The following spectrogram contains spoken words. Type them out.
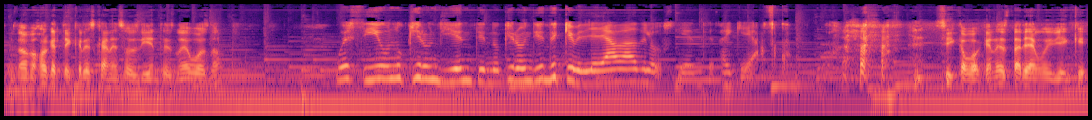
Pues no, mejor que te crezcan esos dientes nuevos, ¿no? Pues sí, uno quiere un diente, no quiero un diente que me le haga de los dientes. Ay, qué asco. sí, como que no estaría muy bien que,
